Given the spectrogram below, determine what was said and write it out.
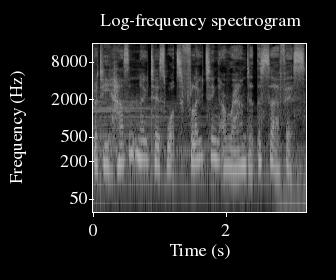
But he hasn't noticed what's floating around at the surface.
